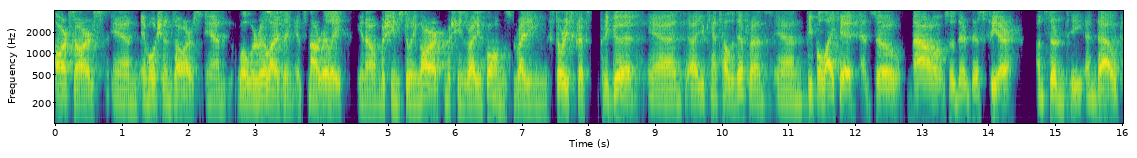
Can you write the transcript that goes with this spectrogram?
art's ours and emotions ours. And well, we're realizing it's not really, you know, machines doing art, machines writing poems, writing story scripts, pretty good. And uh, you can't tell the difference and people like it. And so now, so there, there's fear uncertainty and doubt.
